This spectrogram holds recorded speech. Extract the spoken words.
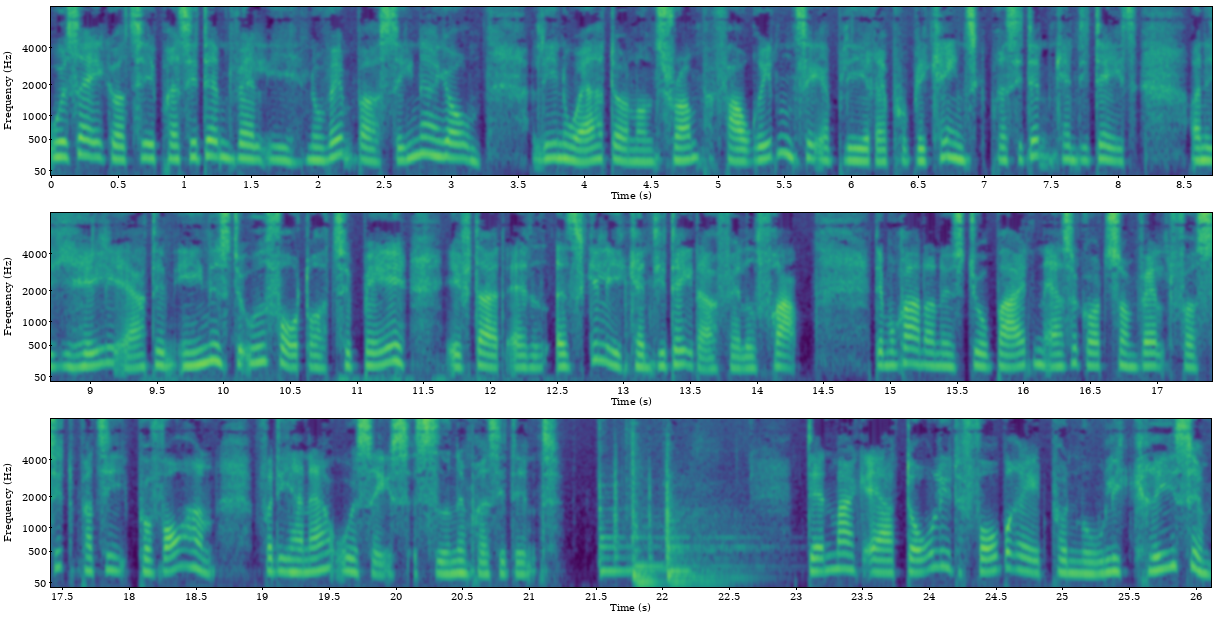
USA går til præsidentvalg i november senere i år. Lige nu er Donald Trump favoritten til at blive republikansk præsidentkandidat, og Nikki Haley er den eneste udfordrer tilbage, efter at adskillige kandidater er faldet fra. Demokraternes Joe Biden er så godt som valgt for sit parti på forhånd, fordi han er USA's siddende præsident. Danmark er dårligt forberedt på en mulig krise.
